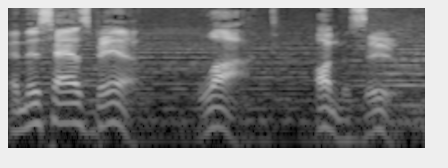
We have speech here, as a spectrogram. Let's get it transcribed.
and this has been Locked on Mizzou.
